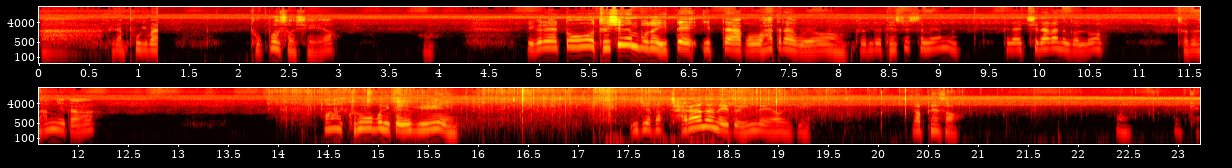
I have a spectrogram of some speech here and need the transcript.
아, 그냥 보기만. 독버섯이에요. 어. 이거를 또 드시는 분은 이때 있다고 하더라고요. 그런데 될 수 있으면 그냥 지나가는 걸로 저는 합니다. 아, 그러고 보니까 여기 이제 막 자라는 애도 있네요, 여기. 옆에서. 어, 이렇게.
